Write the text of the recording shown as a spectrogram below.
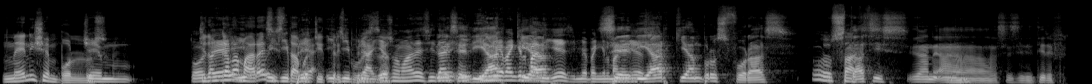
Ναι, δεν είχε πολλούς. Και τότε ήταν καλαμαρές οι- οι στα από οι εκεί Κυπρια- τρεις Οι που Κυπριακές δηλαδή. παίζαν. ομάδες ήταν σε είναι διάρκεια- επαγγελματικές. Είναι Σε επαγγελματικές. διάρκεια προσφοράς, Ο ο Στάθης. Στάθης ήταν α, συζητητή, ρε φίλε.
